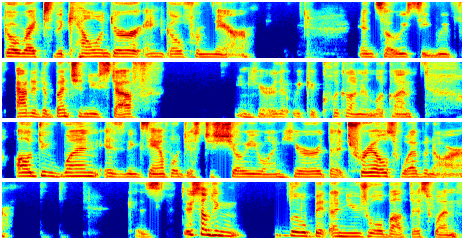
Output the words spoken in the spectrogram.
go right to the calendar and go from there. And so we see we've added a bunch of new stuff in here that we could click on and look on. I'll do one as an example just to show you on here, the Trails webinar, because there's something a little bit unusual about this one.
